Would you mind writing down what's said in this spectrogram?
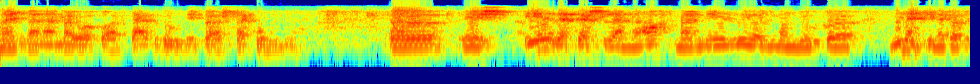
40-en meg akarták dugni per szekundum. És érdekes lenne azt megnézni, hogy mondjuk mindenkinek az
